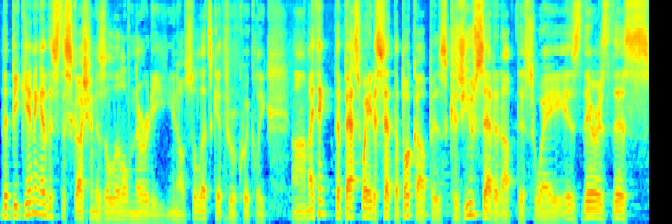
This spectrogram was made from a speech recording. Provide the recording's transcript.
the beginning of this discussion is a little nerdy, you know, so let's get through it quickly. Um, I think the best way to set the book up is because you set it up this way, is there is this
